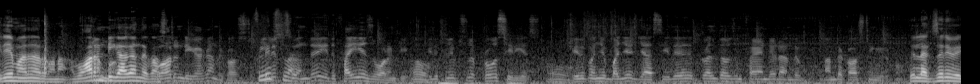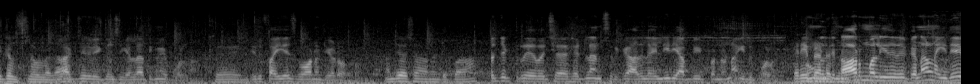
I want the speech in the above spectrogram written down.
இதே மாதிரி தான் இருக்கும் வாரண்டிக்காக அந்த காஸ்ட் வாரண்டிக்காக அந்த காஸ்ட் ஃபிலிப்ஸ் வந்து இது ஃபைவ் இயர்ஸ் வாரண்டி இது ஃபிலிப்ஸில் ப்ரோ சீரியஸ் இது கொஞ்சம் பட்ஜெட் ஜாஸ்தி. இது டுவெல் தௌசண்ட் ஃபைவ் ஹண்ட்ரட் அந்த அந்த காஸ்டிங் இருக்கும். இது லக்ஸரி வெஹிக்கல்ஸில் உள்ளதா? லக்ஸரி வெஹிக்கிள்ஸ் எல்லாத்துக்குமே போடலாம். இது ஃபைவ் இயர்ஸ் வாரண்டியோட வரும். அஞ்சு வருஷம் வாரண்டிப்பா ப்ரொஜெக்டர் வச்ச ஹெட்லாம்ப்ஸ் இருக்கு. அதில் எல்இடி அப்டேட் பண்ணோம்னா இது போகலாம் பெரிய உங்களுக்கு நார்மல் இது இருக்கனால நான் இதே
